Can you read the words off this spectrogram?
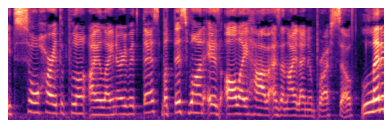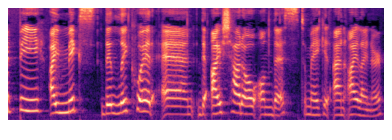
it's so hard to put on eyeliner with this, but this one is all I have as an eyeliner brush. So let it be. I mix the liquid and the eyeshadow on this to make it an eyeliner.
